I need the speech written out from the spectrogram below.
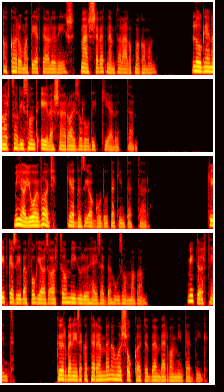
A karomat érte a lövés, más sebet nem találok magamon. Logan arca viszont élesen rajzolódik ki előttem. Mi a jól vagy? kérdezi aggódó tekintettel. Két kezébe fogja az arcom, míg ülő helyzetbe húzom magam. Mi történt? Körbenézek a teremben, ahol sokkal több ember van, mint eddig.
